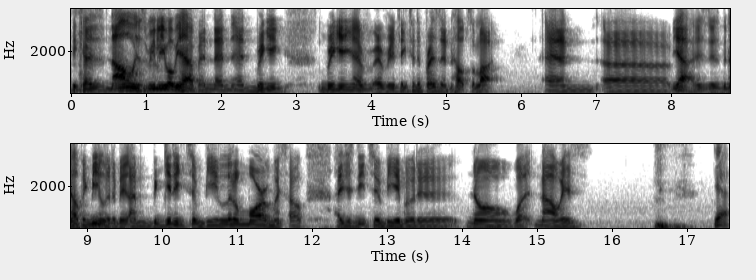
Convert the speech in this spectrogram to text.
because now is really what we have, and and and bringing bringing ev- everything to the present helps a lot. And uh, yeah, it's, it's been helping me a little bit. I'm beginning to be a little more of myself. I just need to be able to know what now is Yeah.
